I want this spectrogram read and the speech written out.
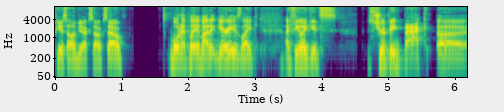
PS I Love You XOXO. But what I play about it, Gary, is like, I feel like it's stripping back uh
